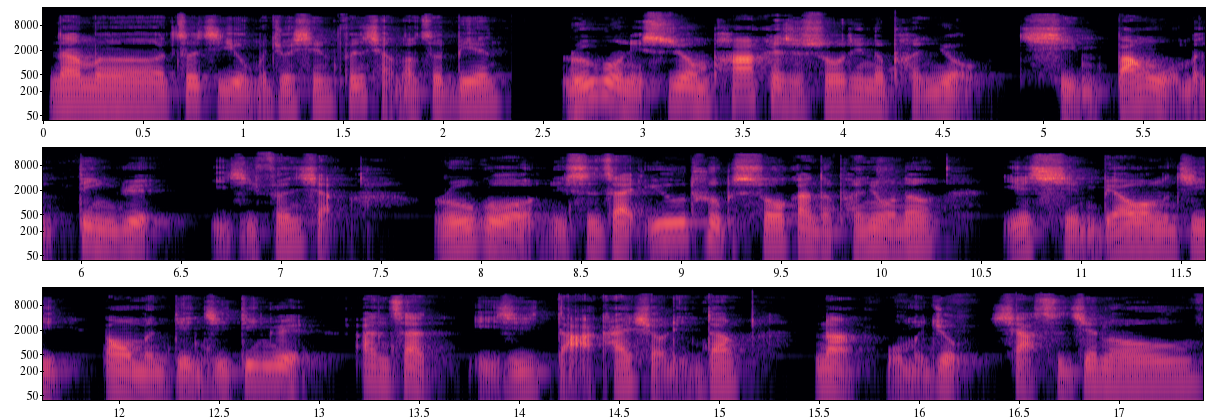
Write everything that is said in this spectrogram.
那么这集我们就先分享到这边。如果你是用 Podcast 收听的朋友，请帮我们订阅以及分享。如果你是在 YouTube 收看的朋友呢，也请不要忘记帮我们点击订阅、按赞以及打开小铃铛。那我们就下次见喽。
